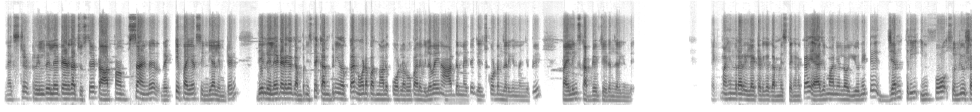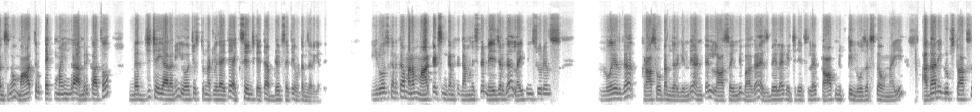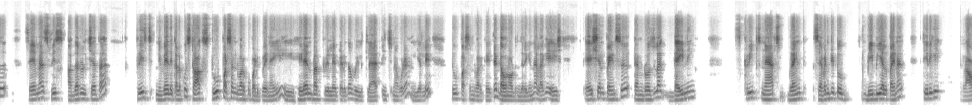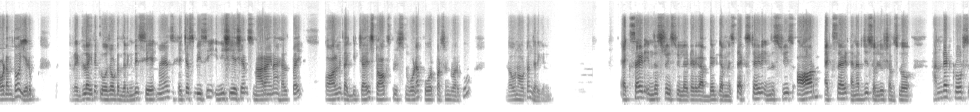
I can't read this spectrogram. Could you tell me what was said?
నెక్స్ట్ ట్రిల్ రిలేటెడ్గా చూస్తే టార్పంప్స్ అండ్ రెక్టిఫైయర్స్ ఇండియా లిమిటెడ్ దీని రిలేటెడ్గా గమనిస్తే కంపెనీ యొక్క నూట పద్నాలుగు కోట్ల రూపాయల విలువైన ఆర్డర్ని అయితే గెలుచుకోవడం జరిగిందని చెప్పి ఫైలింగ్స్కి అప్డేట్ చేయడం జరిగింది. టెక్ మహీంద్రా రిలేటెడ్గా గమనిస్తే కనుక యాజమాన్యంలో యూనిట్ జెన్ త్రీ ఇన్ఫో సొల్యూషన్స్ను మాతృ టెక్ మహీంద్రా అమెరికాతో మెర్జ్ చేయాలని యోచిస్తున్నట్లుగా అయితే ఎక్స్చేంజ్కి అయితే అప్డేట్స్ అయితే ఇవ్వడం జరిగింది. ఈరోజు కనుక మనం మార్కెట్స్ని కనుక గమనిస్తే మేజర్గా లైఫ్ ఇన్సూరెన్స్ లోయర్గా క్రాస్ అవటం జరిగింది. అంటే లాస్ అయింది బాగా. SBI life HDFC life top Nifty లూజర్స్గా ఉన్నాయి. Adani group stocks same as Swiss అదర్ల చేత ఫ్రీజ్ నివేదికలకు స్టాక్స్ టూ పర్సెంట్ వరకు పడిపోయినాయి. ఈ హిడెన్ బర్గ్ రిలేటెడ్గా వీళ్ళు క్లారిటీ ఇచ్చినా కూడా నియర్లీ టూ పర్సెంట్ వరకు అయితే డౌన్ అవడం జరిగింది. అలాగే ఏషియన్ పెయింట్స్ టెన్ రోజుల gaining స్క్రీప్స్ naps Brent seventy two BBL పైన తిరిగి రావడంతో ఎరుపు రెడ్లో అయితే క్లోజ్ అవడం జరిగింది. Same as HSBC initiations Narayana Health పై కాల్ని తగ్గించాయి. స్టాక్ స్ప్లిట్స్ను కూడా ఫోర్ పర్సెంట్ వరకు డౌన్ అవటం జరిగింది. ఎక్సైడ్ ఇండస్ట్రీస్ రిలేటెడ్గా అప్డేట్ గమనిస్తే Exide Industries arm Exide Energy సొల్యూషన్స్లో hundred crores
